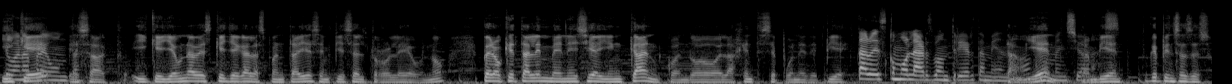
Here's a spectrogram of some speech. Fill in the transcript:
Qué y buena que, pregunta. exacto, y que ya una vez que llega a las pantallas empieza el troleo, ¿no? Pero qué tal en Venecia y en Cannes cuando la gente se pone de pie. Tal vez como Lars von Trier también, ¿no? También, también. ¿Tú qué piensas de eso?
